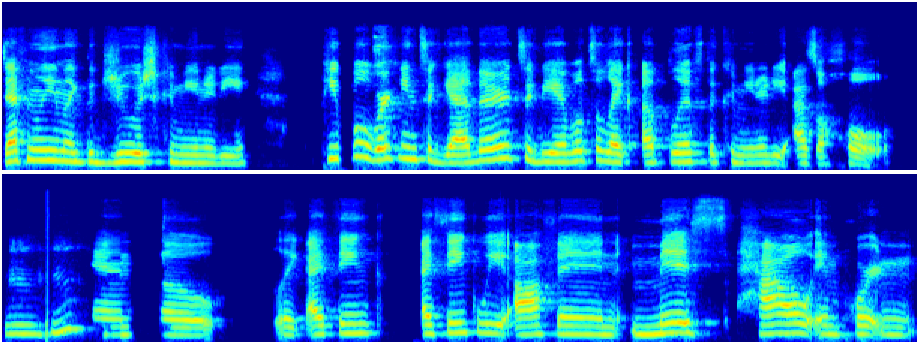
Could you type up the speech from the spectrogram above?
definitely in like the jewish community people working together to be able to like uplift the community as a whole mm-hmm. and so like i think i think we often miss how important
